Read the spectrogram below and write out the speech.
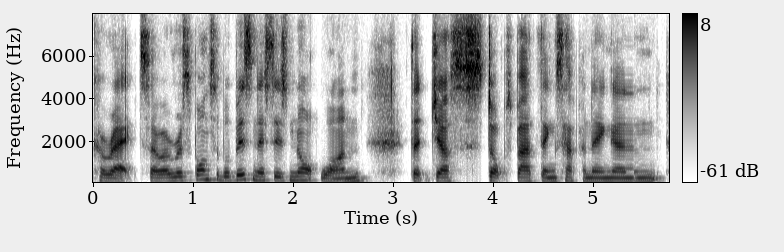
correct. So, a responsible business is not one that just stops bad things happening and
